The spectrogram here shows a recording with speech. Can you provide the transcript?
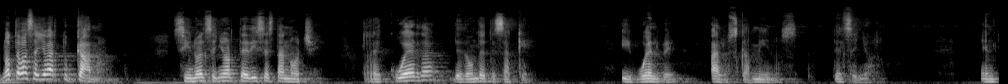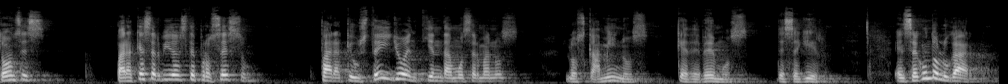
No te vas a llevar tu cama, sino el Señor te dice esta noche, recuerda de dónde te saqué y vuelve a los caminos del Señor. Entonces, ¿para qué ha servido este proceso? Para que usted y yo entiendamos, hermanos, los caminos que debemos de seguir. En segundo lugar,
